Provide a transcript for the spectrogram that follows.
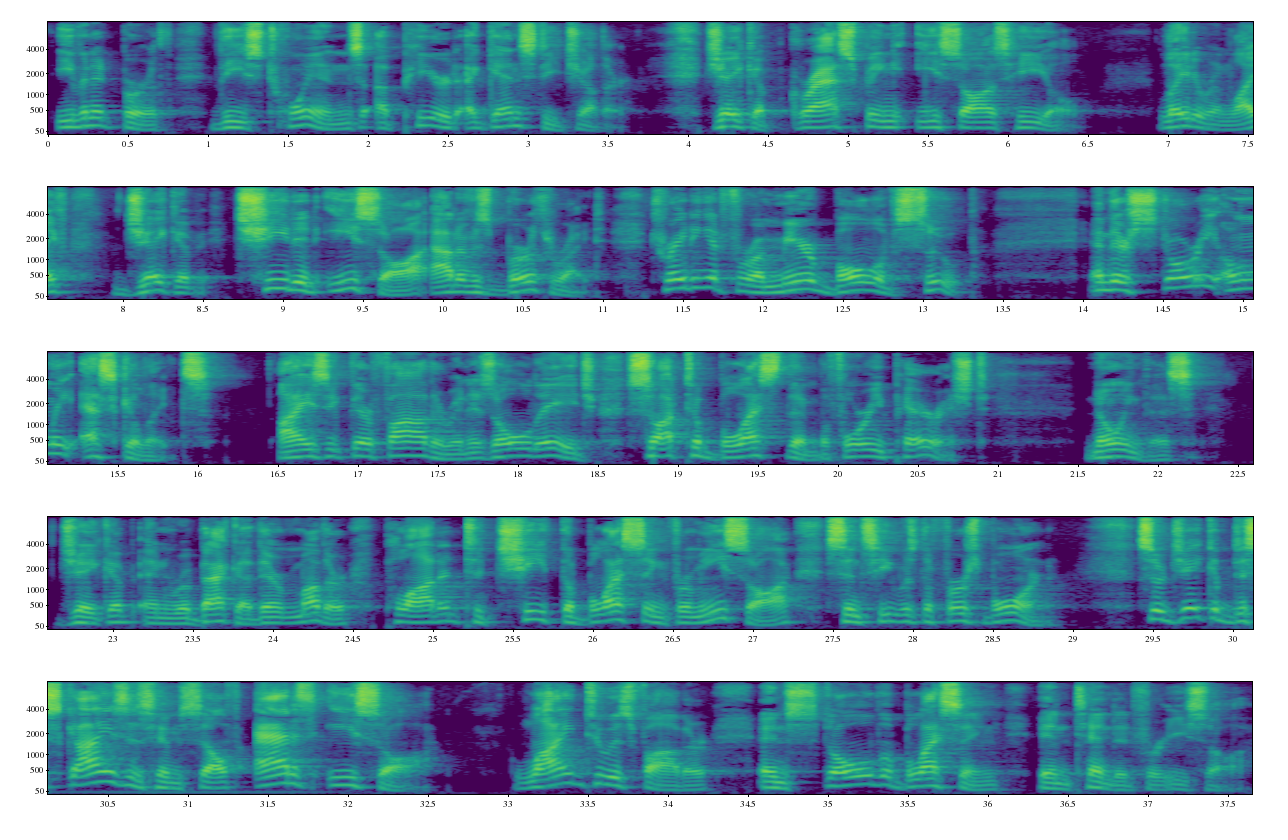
Even at birth, these twins appeared against each other. Jacob grasping Esau's heel. Later in life, Jacob cheated Esau out of his birthright, trading it for a mere bowl of soup. And their story only escalates Isaac, their father, in his old age, sought to bless them before he perished. Knowing this, Jacob and Rebekah, their mother, plotted to cheat the blessing from Esau since he was the firstborn. So Jacob disguises himself as Esau, lied to his father, and stole the blessing intended for Esau.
